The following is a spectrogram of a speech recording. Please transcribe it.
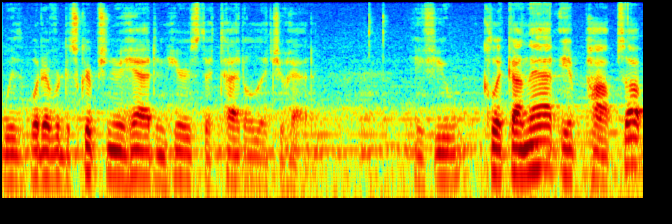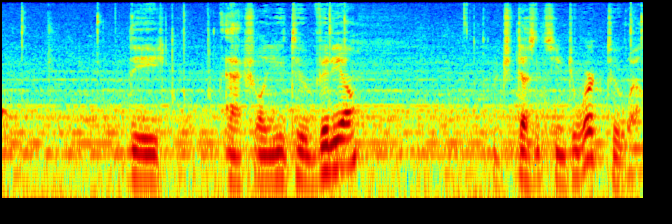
with whatever description you had and here's the title that you had. If you click on that, it pops up the actual YouTube video which doesn't seem to work too well.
